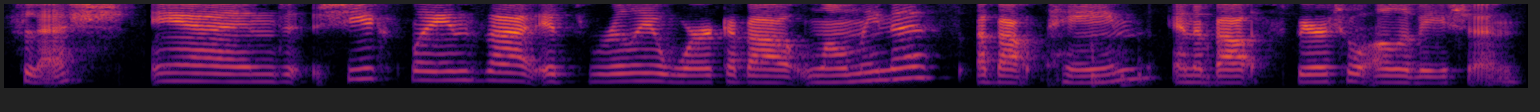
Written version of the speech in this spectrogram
flesh. And she explains that it's really a work about loneliness, about pain, and about spiritual elevation,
